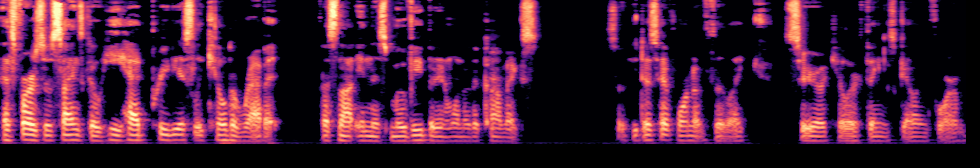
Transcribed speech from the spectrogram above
as far as those signs go, he had previously killed a rabbit. That's not in this movie, but in one of the comics. So he does have one of the, like, serial killer things going for him.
